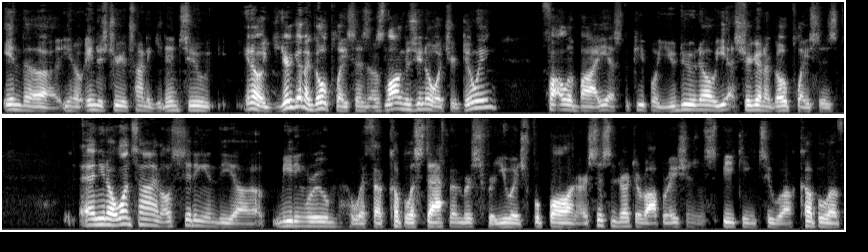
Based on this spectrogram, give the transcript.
in the you know industry you're trying to get into, you know, you're gonna go places as long as you know what you're doing. Followed by yes, the people you do know, yes, you're gonna go places. And you know, one time I was sitting in the uh, meeting room with a couple of staff members for UH football, and our assistant director of operations was speaking to a couple of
